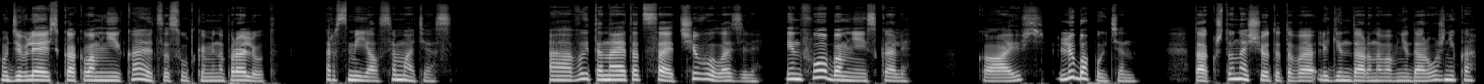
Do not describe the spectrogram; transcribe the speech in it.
Удивляясь, как вам не икается сутками напролёт, рассмеялся Матиас. А вы-то на этот сайт чего лазили? Инфу обо мне искали? Каюсь, любопытен. Так, что насчет этого легендарного внедорожника?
